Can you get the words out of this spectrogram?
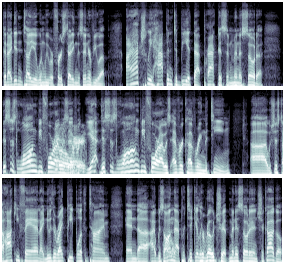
that I didn't tell you when we were first setting this interview up. I actually happened to be at that practice in Minnesota. This is long before I No was ever yeah, this is long before I was ever covering the team. Uh, I was just a hockey fan. I knew the right people at the time, and uh, I was on that particular road trip, Minnesota and Chicago.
